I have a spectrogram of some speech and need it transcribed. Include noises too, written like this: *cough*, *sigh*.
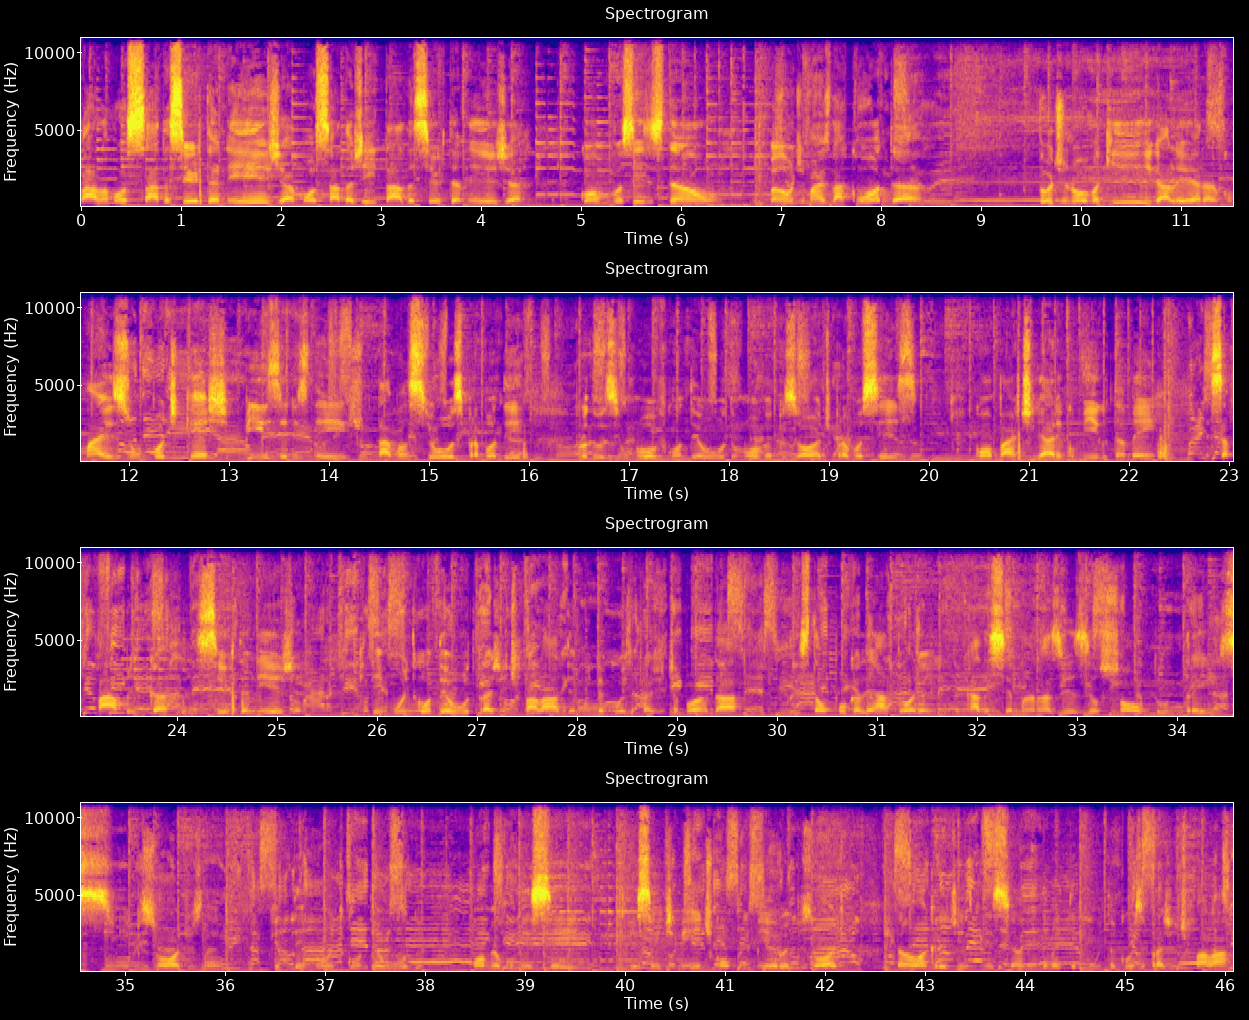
Fala moçada sertaneja, moçada ajeitada sertaneja, como vocês estão? Bom demais da conta? Tô de novo aqui, galera, com mais um podcast Business Nation. Tava ansioso para poder produzir um novo conteúdo, um novo episódio para vocês compartilharem comigo também essa fábrica sertaneja que tem muito conteúdo pra gente falar, tem muita coisa pra gente abordar. Por isso tá um pouco aleatório ainda. Cada semana, às vezes, eu solto três episódios, né? Porque tem muito conteúdo. Como eu comecei recentemente com o primeiro episódio, então acredito que nesse ano ainda vai ter muita coisa pra gente falar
